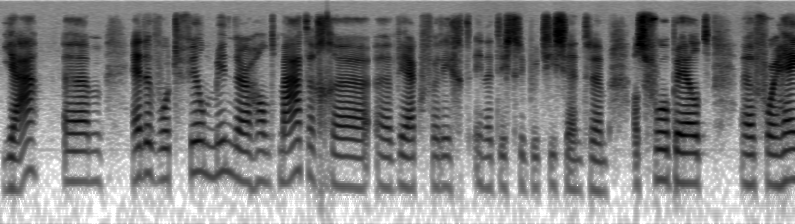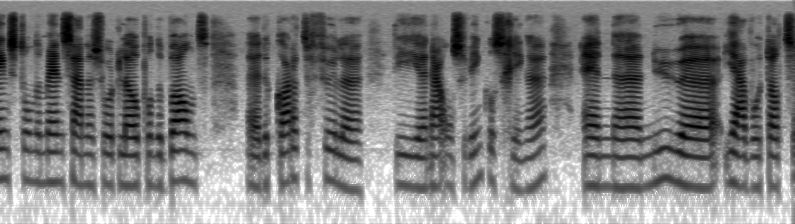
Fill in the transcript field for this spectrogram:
Ja, Um, er wordt veel minder handmatig uh, werk verricht in het distributiecentrum. Als voorbeeld, uh, voorheen stonden mensen aan een soort lopende band de karren te vullen die naar onze winkels gingen. En nu ja, wordt dat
